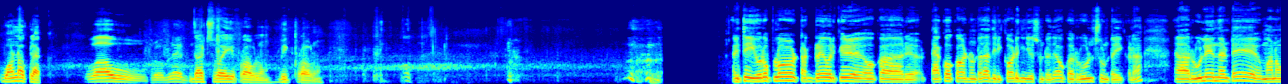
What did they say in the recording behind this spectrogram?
one o'clock. Wow, problem. That's why problem. Big problem. అయితే యూరోప్లో ట్రక్ డ్రైవర్కి ఒక టాకో కార్డు ఉంటుంది అది రికార్డింగ్ చేసి ఉంటుంది ఒక రూల్స్ ఉంటాయి ఇక్కడ. ఆ రూల్ ఏంటంటే మనం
